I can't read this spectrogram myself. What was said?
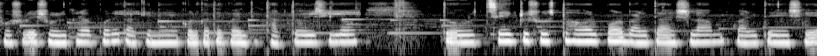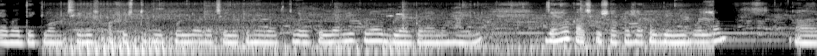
শ্বশুরের শরীর খারাপ করে তাকে নিয়ে কলকাতায় কয়েকদিন থাকতে হয়েছিল। তো সে একটু সুস্থ হওয়ার পর বাড়িতে আসলাম, বাড়িতে এসে আবার দেখলাম ছেলে অসুস্থ হয়ে পড়ল, আবার ছেলেকে নিয়ে ব্যস্ত হয়ে পড়লাম এই করে আর ব্লগ বানানো হয়নি। যাই হোক, আজকে সকাল সকাল বেরিয়ে পড়লাম। আর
